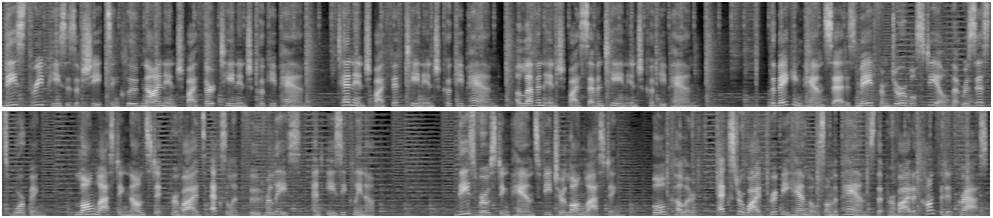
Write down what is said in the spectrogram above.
These three pieces of sheets include 9-inch by 13-inch cookie pan, 10 inch by 15 inch cookie pan, 11 inch by 17 inch cookie pan. The baking pan set is made from durable steel that resists warping. Long-lasting non-stick provides excellent food release and easy cleanup. These roasting pans feature long-lasting, bold-colored, extra-wide grippy handles on the pans that provide a confident grasp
